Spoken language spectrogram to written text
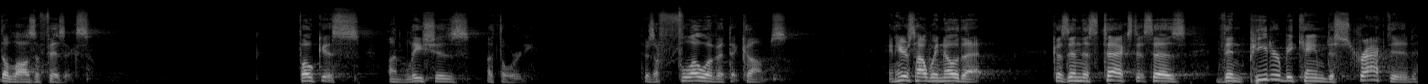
the laws of physics. Focus unleashes authority. There's a flow of it that comes. And here's how we know that. Because in this text it says, Then Peter became distracted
